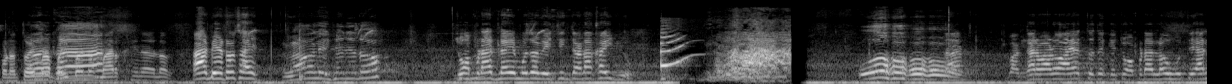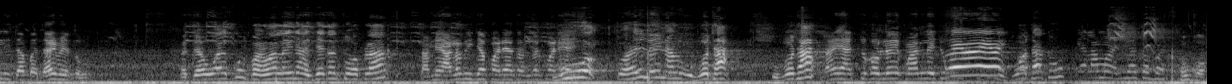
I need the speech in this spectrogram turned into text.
પણ તો એમાં. ભાઈબંધો માર ખાઈને અલગ આ બેઠો સાહેબ. લાવો લેસન એ તો. ચોપડા જ લઈ હું તો વેચીને ચણા ખાઈ ગયો. ઓહો હો હો ભંગાર વાળો આવ્યો તો કે ચોપડા લઉં હું ત્યાં લીધા બધા મેં તો. અચ્છા હું કોણ? ભણવા લઈને આજે તને ચોપડા તમે આલો બીજા પડ્યા તો અંદર પડ્યા. તો અહીં લઈને આલું. ઊભો થા ઊભો થા. નહીં આજ કહું લે એક માન લેજો. ઊભો થા તું. પેલા માર્યો તો બસ. હું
